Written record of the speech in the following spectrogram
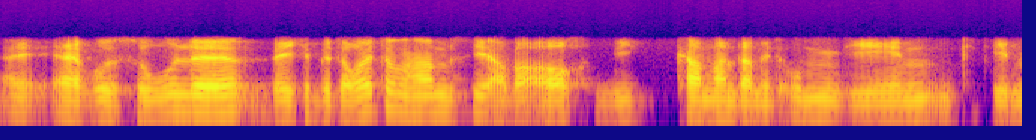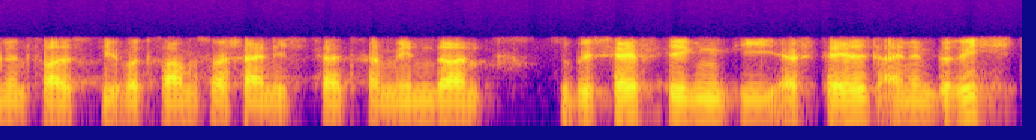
Aerosole, welche Bedeutung haben sie, aber auch, wie kann man damit umgehen, gegebenenfalls die Übertragungswahrscheinlichkeit vermindern, zu beschäftigen. Die erstellt einen Bericht,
